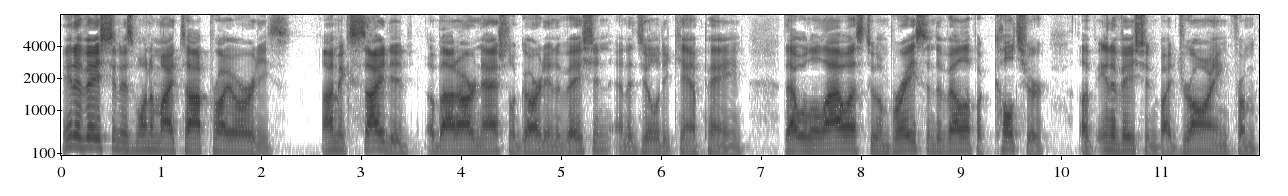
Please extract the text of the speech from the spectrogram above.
Innovation is one of my top priorities. I'm excited about our National Guard Innovation and Agility campaign that will allow us to embrace and develop a culture of innovation by drawing from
